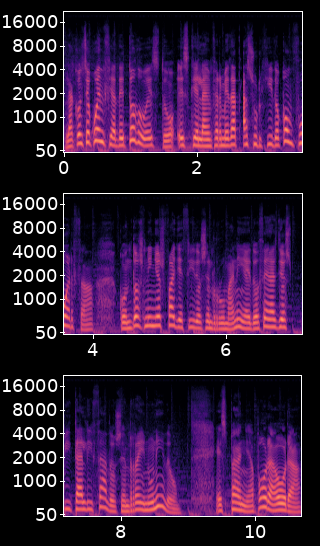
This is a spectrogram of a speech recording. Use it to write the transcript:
La consecuencia de todo esto es que la enfermedad ha surgido con fuerza, con dos niños fallecidos en Rumanía y docenas de hospitalizados en Reino Unido. España, por ahora,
